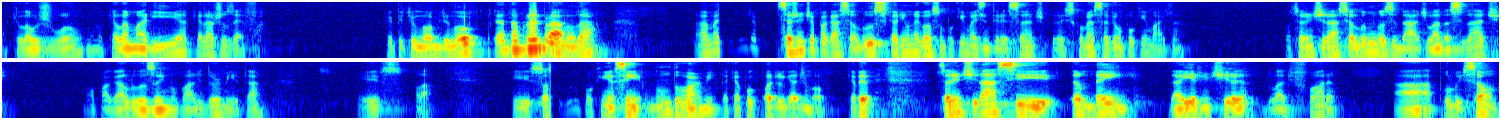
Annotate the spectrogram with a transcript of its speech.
aquela é o João, aquela é Maria, aquela é Josefa. Repetir o nome de novo? Até dá para lembrar, não dá? Ah, mas se a gente apagasse a luz, ficaria um negócio um pouquinho mais interessante, porque daí você começa a ver um pouquinho mais. Né? Então, se a gente tirasse a luminosidade lá da cidade, apagar a luz, aí, não vale dormir, tá? Isso, olha lá. Isso, só segura um pouquinho assim, não dorme, daqui a pouco pode ligar de novo. Quer ver? Se a gente tirasse também, daí a gente tira do lado de fora, a poluição,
